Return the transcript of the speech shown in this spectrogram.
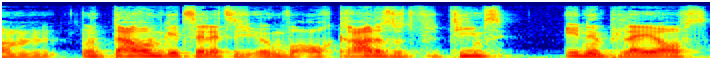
Um, und darum geht es ja letztlich irgendwo auch. Gerade so Teams in den Playoffs.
